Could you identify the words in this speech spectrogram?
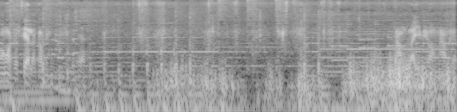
มาหอดสะเทียนแล้วครับน้ำไหลพี่น้องน้ำไหล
